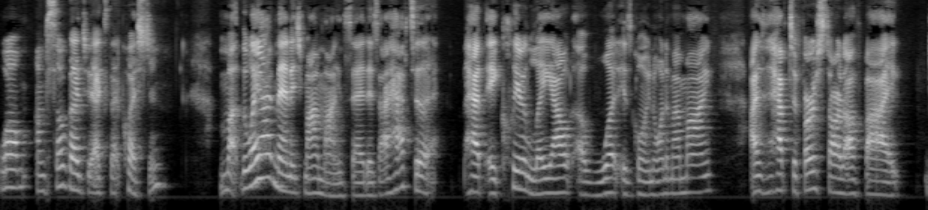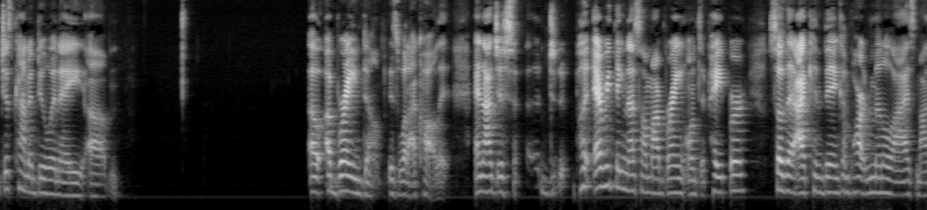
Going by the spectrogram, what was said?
Well, I'm so glad you asked that question. My, the way I manage my mindset is I have to have a clear layout of what is going on in my mind. I have to first start off by just kind of doing a um, a, a, brain dump is what I call it. And I just d- put everything that's on my brain onto paper so that I can then compartmentalize my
